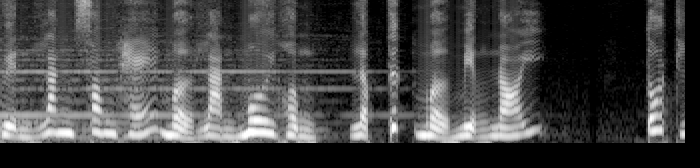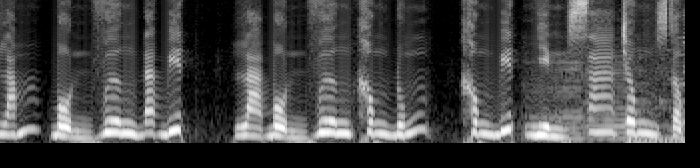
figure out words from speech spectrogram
huyền lăng phong hé mở làn môi hồng, Lập tức mở miệng nói. Tốt lắm, bổn vương đã biết, Là bổn vương không đúng, Không biết nhìn xa trông rộng.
